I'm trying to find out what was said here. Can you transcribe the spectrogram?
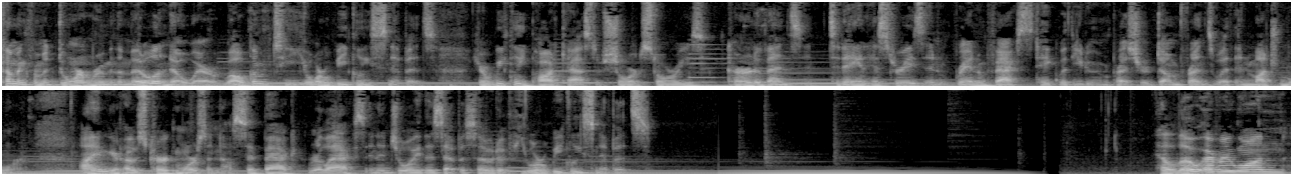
Coming from a dorm room in the middle of nowhere, welcome to Your Weekly Snippets, your weekly podcast of short stories, current events, today in histories, and random facts to take with you to impress your dumb friends with, and much more. I am your host, Kirk Morrison. Now sit back, relax, and enjoy this episode of Your Weekly Snippets. Hello, everyone.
